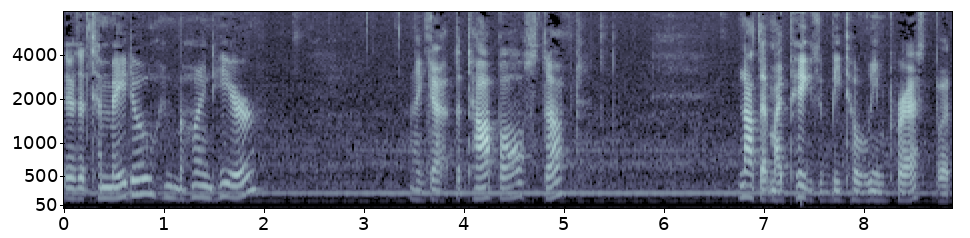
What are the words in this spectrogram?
There's a tomato in behind here. I got the top all stuffed. Not that my pigs would be totally impressed, but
